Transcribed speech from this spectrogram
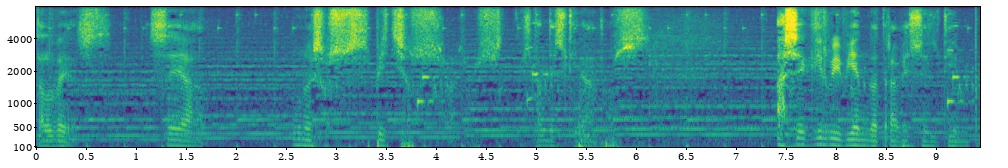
Tal vez sea uno de esos bichos raros que están destinados a seguir viviendo a través del tiempo.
